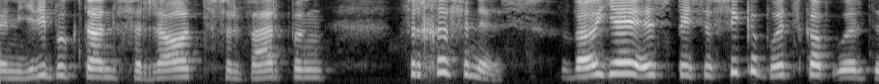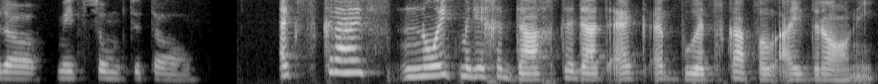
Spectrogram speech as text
in hierdie boek dan verraad, verwerping, vergifnis. Wou jy 'n spesifieke boodskap oordra met som totaal? Ek skryf nooit met die gedagte dat ek 'n boodskap wil uitdra nie.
